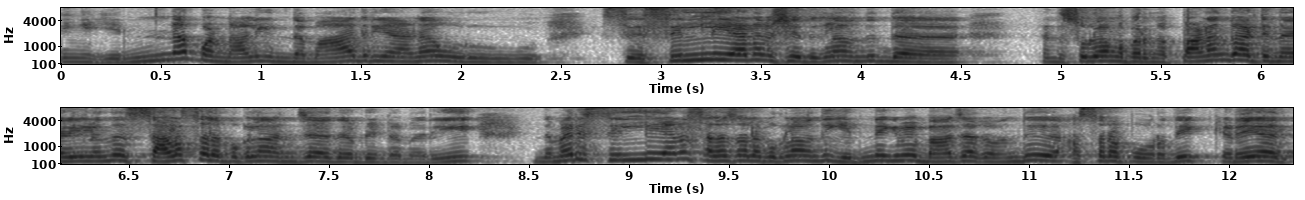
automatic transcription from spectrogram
நீங்கள் என்ன பண்ணாலும் இந்த மாதிரியான ஒரு சில்லியான விஷயத்துக்குலாம் வந்து இந்த இந்த சொல்லுவாங்க பாருங்க பணங்காட்டு நிறையில வந்து சலசலப்புக்கெல்லாம் அஞ்சாது அப்படின்ற மாதிரி இந்த மாதிரி சில்லியான சலசலப்புக்கெல்லாம் வந்து என்றைக்குமே பாஜக வந்து அசர போகிறதே கிடையாது.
